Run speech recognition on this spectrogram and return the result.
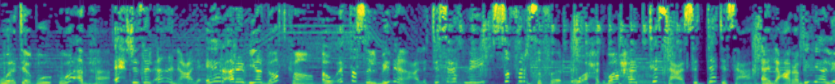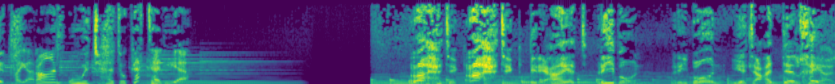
وتبوك وأبها. احجز الآن على airarabia.com أو اتصل بنا على تسعة اثنين صفر صفر واحد واحد تسعة ستة تسعة. العربية للطيران وجهتك التالية. راحتك. راحتك. برعاية ريبون. ريبون يتعدى الخيال.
